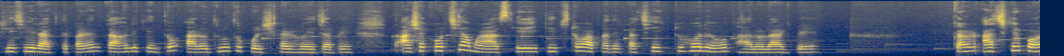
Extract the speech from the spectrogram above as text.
ভিজিয়ে রাখতে পারেন, তাহলে কিন্তু আরও দ্রুত পরিষ্কার হয়ে যাবে। আশা করছি আমার আজকের এই টিপসটাও আপনাদের কাছে একটু হলেও ভালো লাগবে। কারণ আজকের পর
